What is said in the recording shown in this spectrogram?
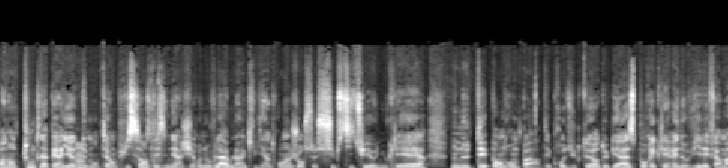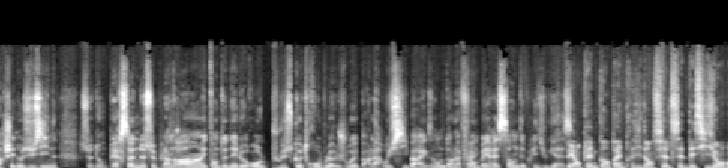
pendant toute la période Mmh. de montée en puissance des énergies renouvelables, hein, qui viendront un jour se substituer au nucléaire. Nous ne dépendrons pas des producteurs de gaz pour éclairer nos villes et faire marcher nos usines. Ce dont personne ne se plaindra, hein, étant donné le rôle plus que trouble joué par la Russie, par exemple, dans la flambée récente des prix du gaz. Et en pleine campagne présidentielle, cette décision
